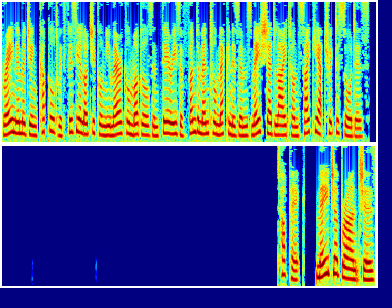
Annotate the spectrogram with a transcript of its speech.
brain imaging coupled with physiological numerical models and theories of fundamental mechanisms may shed light on psychiatric disorders. Topic: Major branches.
